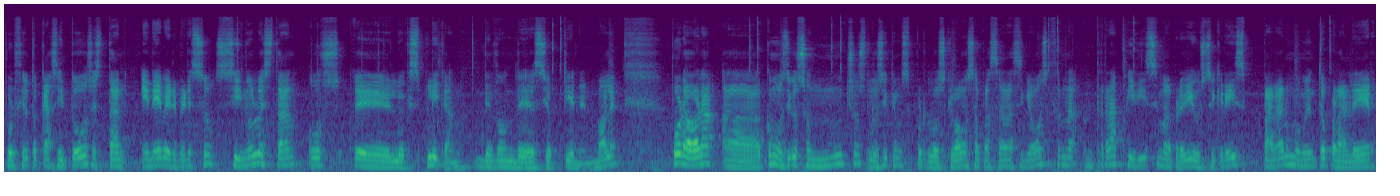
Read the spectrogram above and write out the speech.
por cierto casi todos están en Eververso, si no lo están os eh, lo explican de dónde se obtienen, ¿vale? Por ahora, ah, como os digo, son muchos los ítems por los que vamos a pasar, así que vamos a hacer una rapidísima preview. Si queréis parar un momento para leer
